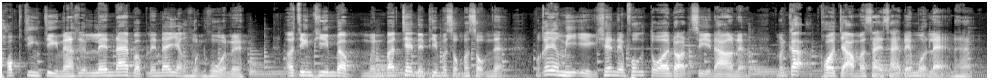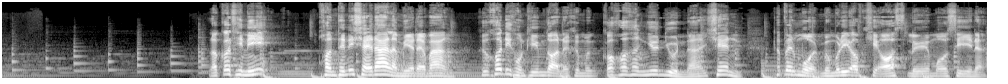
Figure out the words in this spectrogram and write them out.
ท็อปจริงๆนะคือเล่นได้แบบเล่นได้อย่างโหดๆเลย เอาจริงทีมแบบเหมือนบัตเจ็ตหรือทีมผสมผสมเนี่ยมันก็ยังมีอีกเช่นในพวกตัวดอท4ดาวเนี่ยมันก็พอจะเอามาใส่ใส่ได้หมดแหละนะฮะแล้วก็ทีนี้คอนเทนต์ที่ใช้ได้ล่ะมีอะไรบ้าง คือข้อดีของทีมดอทเนี่ยคือมันก็ค่อนข้างยืดหยุ่นนะ เช่น ถ้าเป็นโหมด Memory of Chaos หรือ MOC เนี่ย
